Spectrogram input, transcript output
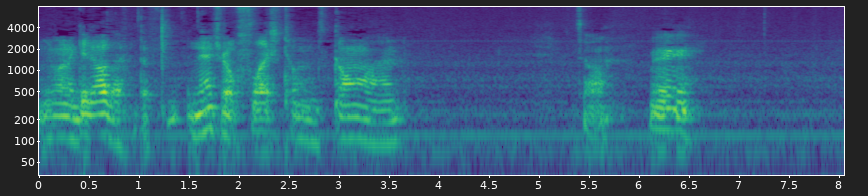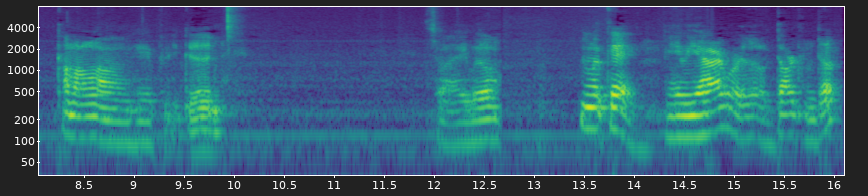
We want to get all the, the natural flesh tones gone. So we're coming along here pretty good. So I will. Okay, here we are. We're a little darkened up.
